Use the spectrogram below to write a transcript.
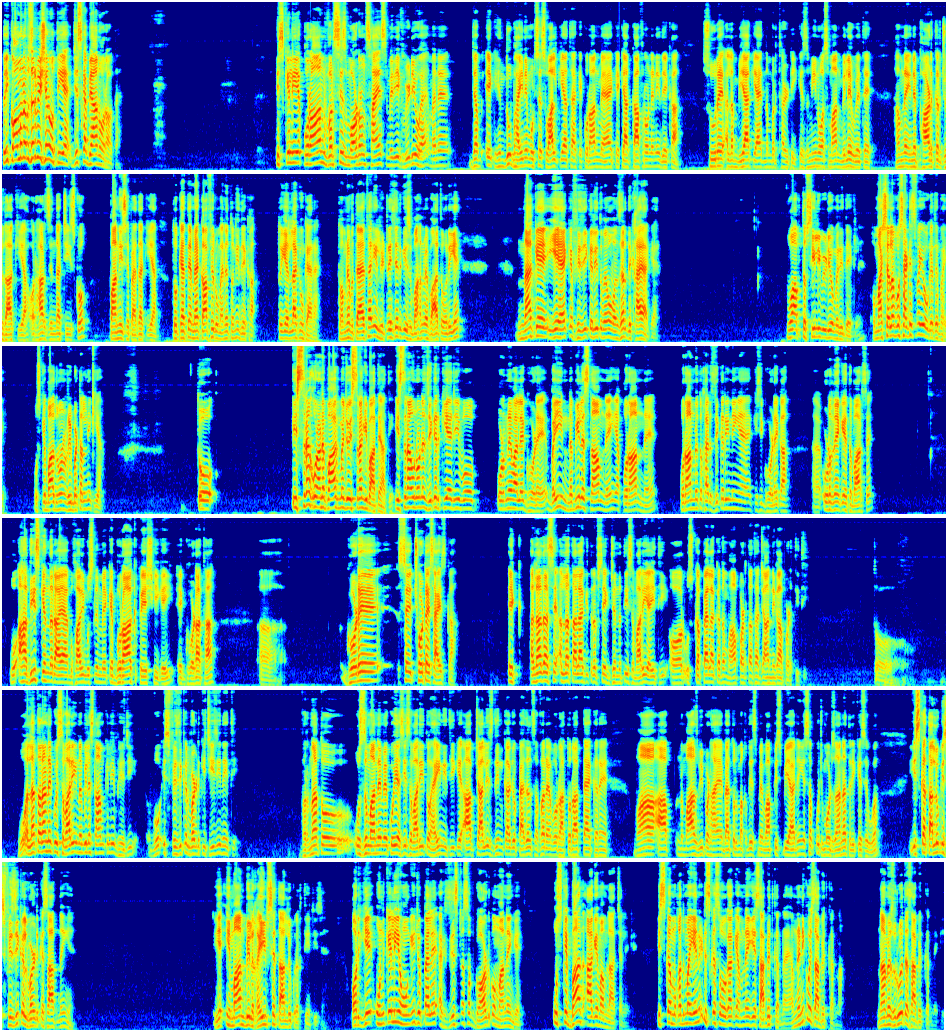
تو یہ کامن آبزرویشن ہوتی ہے، جس کا بیان ہو رہا ہوتا ہے۔ اس کے لیے قرآن ورسز ماڈرن سائنس میری ایک ویڈیو ہے۔ میں نے جب ایک ہندو بھائی نے مجھ سے سوال کیا تھا کہ قرآن میں آیا کہ کیا کافروں نے نہیں دیکھا سورہ الانبیاء کی آیت نمبر تھرٹی کہ زمین و آسمان ملے ہوئے تھے، ہم نے انہیں پھاڑ کر جدا کیا اور ہر زندہ چیز کو پانی سے پیدا کیا۔ تو کہتے ہیں، میں کافر ہوں، میں نے تو نہیں دیکھا۔ تو یہ اللہ کیوں کہہ رہا ہے؟ تو ہم نے بتایا تھا، یہ لٹریچر کی زبان میں بات ہو رہی ہے۔ نہ کہ یہ ہے کہ فزیکلی تمہیں وہ منظر دکھایا گیا۔ وہ آپ تفصیلی ویڈیو میری دیکھ لیں۔ اور ماشاء اللہ وہ سیٹسفائی ہو گئے تھے بھائی۔ اس کے بعد انہوں نے ریبٹل نہیں کیا۔ تو اس طرح قرآن پاک میں جو اس طرح کی باتیں آتی اس طرح انہوں نے ذکر کیا جی وہ اڑنے والے گھوڑے۔ بھائی، نبی الاسلام نے یا قرآن نے، قرآن میں تو خیر ذکر ہی نہیں ہے کسی گھوڑے کا اڑنے کے اعتبار سے۔ وہ احادیث کے اندر آیا ہے، بخاری مسلم میں کہ براک پیش کی گئی، ایک گھوڑا تھا۔ گھوڑے سے چھوٹے سائز کا۔ ایک علیحدہ سے اللہ تعالیٰ کی طرف سے ایک جنتی سواری آئی تھی اور اس کا پہلا قدم وہاں پڑتا تھا جہاں نگاہ پڑتی تھی۔ تو وہ اللہ تعالیٰ نے کوئی سواری نبی الاسلام کے لیے بھیجی، وہ اس فزیکل ورلڈ کی چیز ہی نہیں تھی۔ ورنہ تو اس زمانے میں کوئی ایسی سواری تو ہے ہی نہیں تھی کہ آپ چالیس دن کا جو پیدل سفر ہے وہ راتوں رات طے کریں، وہاں آپ نماز بھی پڑھائیں، بیت المقدس میں واپس بھی آ جائیں، یہ سب کچھ مرزانہ طریقے سے ہوا۔ اس کا تعلق اس فزیکل ورلڈ کے ساتھ نہیں ہے۔ یہ ایمان بالغیب سے تعلق رکھتی ہیں چیزیں۔ اور یہ ان کے لیے ہوں گی جو پہلے ایگزٹنس آف گاڈ کو مانیں گے، اس کے بعد آگے معاملات چلیں گے۔ اس کا مقدمہ یہ نہیں ڈسکس ہوگا کہ ہم نے یہ ثابت کرنا ہے۔ ہم نے نہیں کوئی ثابت کرنا۔ نہ ہمیں ضرورت ہے ثابت کرنے کی۔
